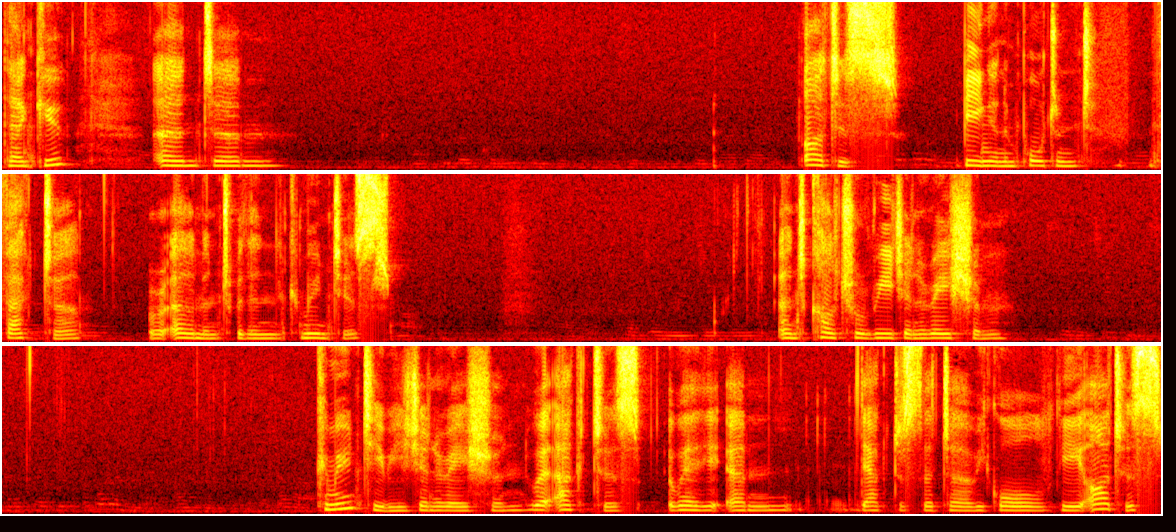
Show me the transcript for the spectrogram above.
Thank you. And um, artists being an important factor or element within communities and cultural regeneration. Community regeneration, where actors, where the, um, the actors that uh, we call the artists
